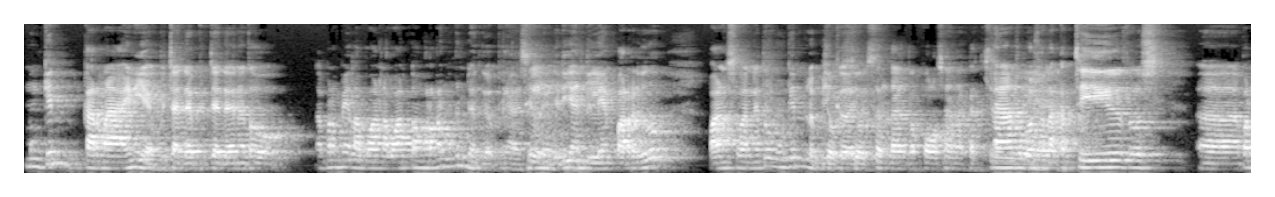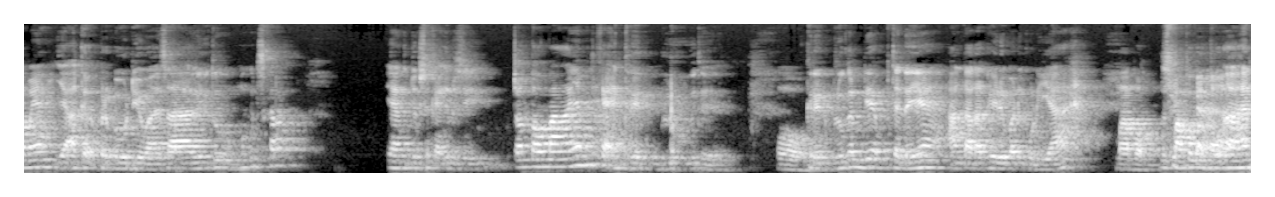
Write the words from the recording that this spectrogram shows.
mungkin karena ini ya bercanda-bercandaan atau apa namanya lawan-lawan tongkrongan mungkin udah nggak berhasil ya. Hmm. Jadi yang dilempar itu punchline itu mungkin lebih ke jokes tentang kepolosan anak kecil. Nah kepolosan anak kecil terus eh, apa namanya ya agak berbau dewasa gitu mungkin sekarang yang jokesnya kayak gitu sih. Contoh manganya mungkin kayak Green Blue gitu ya. Oh. Green Blue kan dia bercandanya antara kehidupan kuliah mabok. Terus mabuk-mabukan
